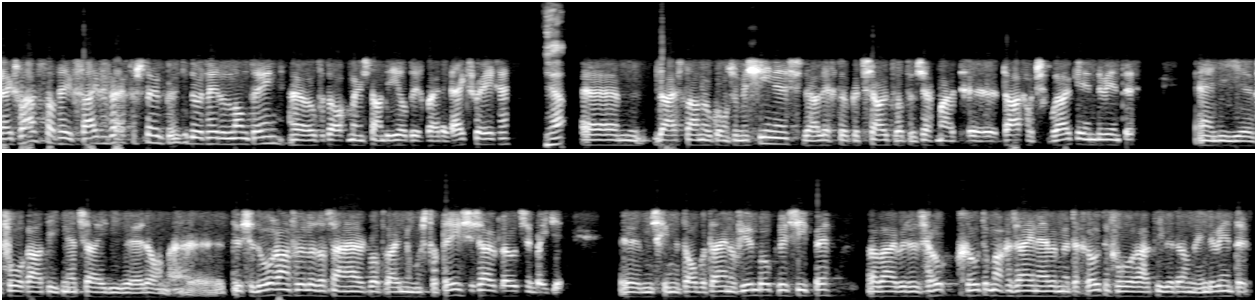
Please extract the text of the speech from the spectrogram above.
Rijkswaterstaat heeft 55 steunpunten door het hele land heen. over het algemeen staan die heel dicht bij de Rijkswegen. Ja. Um, daar staan ook onze machines. Daar ligt ook het zout wat we zeg maar, dagelijks gebruiken in de winter. En die uh, voorraad die ik net zei, die we dan uh, tussendoor aanvullen, dat zijn eigenlijk wat wij noemen strategische zuidloodsen. Een beetje uh, misschien het Albertijn of Jumbo-principe. Waarbij we dus grote magazijnen hebben met een grote voorraad die we dan in de winter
